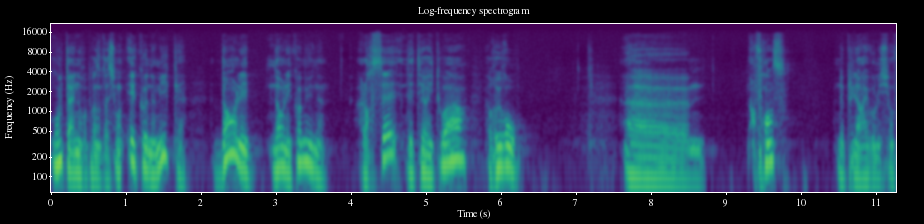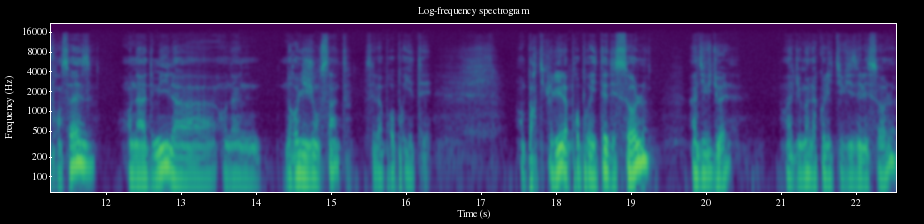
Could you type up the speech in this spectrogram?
où tu as une représentation économique dans les, communes. Alors, c'est des territoires ruraux. Euh, en France, depuis la Révolution française, on a admis la, on a une religion sainte, c'est la propriété. En particulier la propriété des sols individuels. On a du mal à collectiviser les sols.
